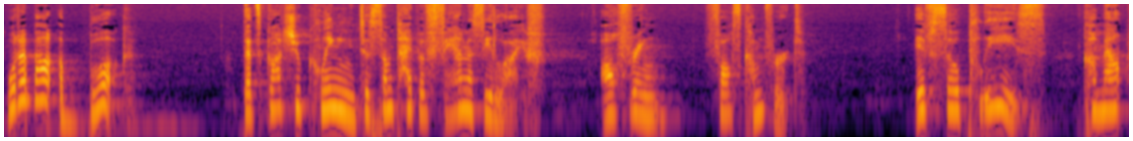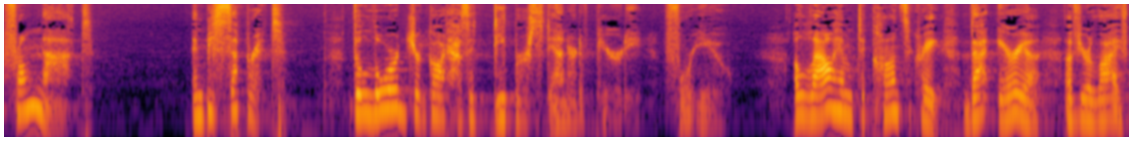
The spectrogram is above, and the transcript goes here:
What about a book that's got you clinging to some type of fantasy life, offering false comfort? If so, please come out from that and be separate. The Lord your God has a deeper standard of purity for you. Allow Him to consecrate that area of your life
